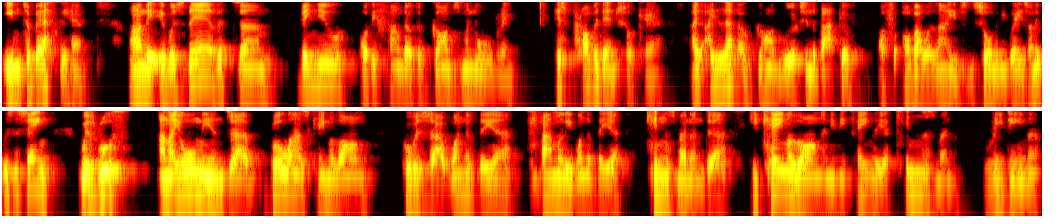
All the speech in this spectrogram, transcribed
even to Bethlehem. And it, it was there that um, they knew or they found out of God's maneuvering, His providential care. I, I love how God works in the back of of, of our lives in so many ways. And it was the same with Ruth and Naomi and uh, Boaz came along, who was uh, one of their family, one of their kinsmen. And uh, he came along and he became their kinsman redeemer.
